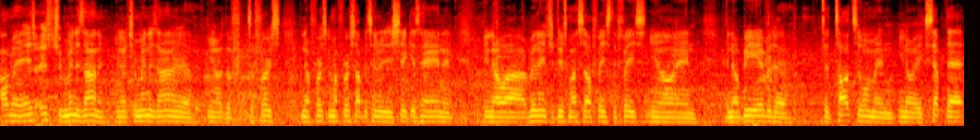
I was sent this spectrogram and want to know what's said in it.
Oh man, it's, it's tremendous honor. You know, tremendous honor to you know to, to, first you know first get my first opportunity to shake his hand and you know uh, really introduce myself face to face. You know, and you know be able to to talk to him and you know accept that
